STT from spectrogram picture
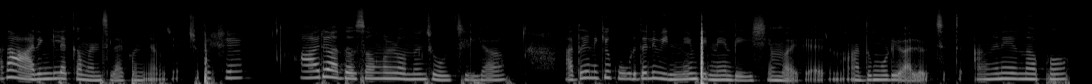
അത് ആരെങ്കിലുമൊക്കെ മനസ്സിലാക്കുമെന്ന് ഞാൻ വിചാരിച്ചു. പക്ഷേ ആരും ആ ദിവസങ്ങളിലൊന്നും ചോദിച്ചില്ല. അത് എനിക്ക് കൂടുതൽ പിന്നെയും പിന്നെയും ദേഷ്യം വരുമായിരുന്നു അതും കൂടി ആലോചിച്ചിട്ട്. അങ്ങനെ ഇരുന്നപ്പോൾ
